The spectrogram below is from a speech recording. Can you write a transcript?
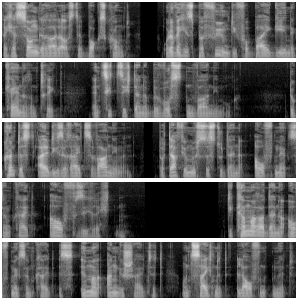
welcher Song gerade aus der Box kommt oder welches Parfüm die vorbeigehende Kellnerin trägt, entzieht sich deiner bewussten Wahrnehmung. Du könntest all diese Reize wahrnehmen, doch dafür müsstest du deine Aufmerksamkeit auf sie richten. Die Kamera deiner Aufmerksamkeit ist immer angeschaltet und zeichnet laufend mit.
